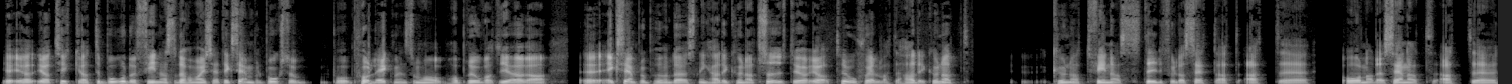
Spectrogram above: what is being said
jag, jag, tycker att det borde finnas, och det har man ju sett exempel på också på, på lekmän som har, har provat att göra, eh, exempel på hur en lösning hade kunnat se ut. Jag, jag tror själv att det hade kunnat, kunnat finnas stilfulla sätt att, att eh, ordna det. Sen att, att eh,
